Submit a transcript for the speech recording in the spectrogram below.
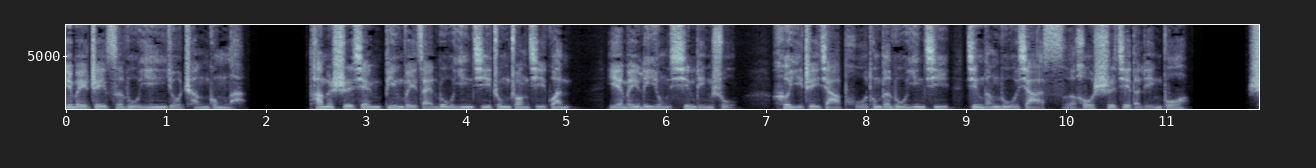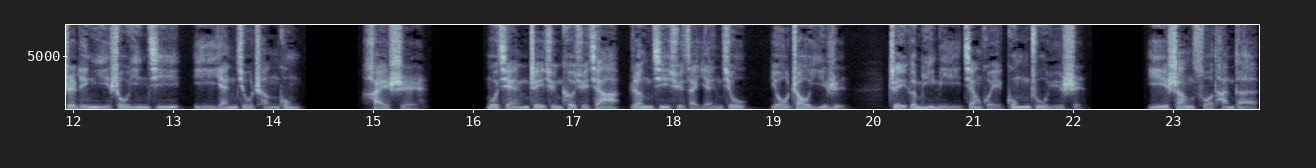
因为这次录音又成功了。他们事先并未在录音机中装机关，也没利用心灵术，何以这架普通的录音机竟能录下死后世界的灵波？是灵异收音机已研究成功，还是目前这群科学家仍继续在研究？有朝一日，这个秘密将会公诸于世。以上所谈的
